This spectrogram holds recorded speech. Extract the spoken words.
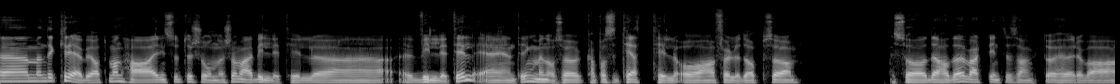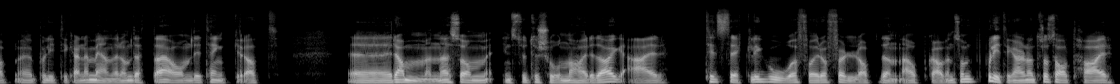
Eh, men det krever jo at man har institusjoner som er villige til, eh, villige til en ting, men også kapasitet til å følge det opp. Så, så, det hadde vært interessant å høre hva eh, politikerne mener om dette, og om de tenker at eh, rammene som institusjonene har i dag, er tilstrekkelig gode for å følge opp denne oppgaven, som politikerne tross alt har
